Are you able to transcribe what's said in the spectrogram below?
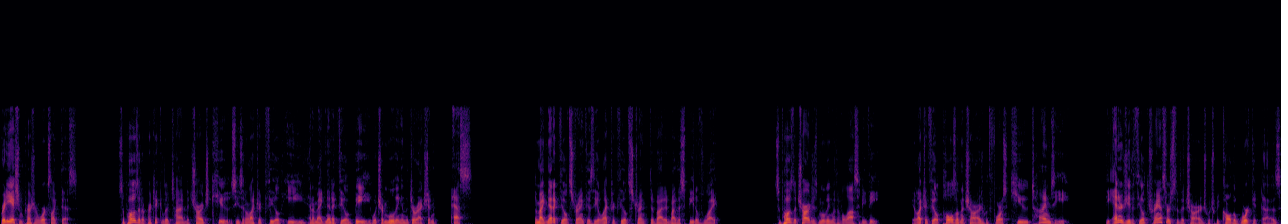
Radiation pressure works like this. Suppose at a particular time the charge Q sees an electric field E and a magnetic field B which are moving in the direction S. The magnetic field strength is the electric field strength divided by the speed of light. Suppose the charge is moving with a velocity v. The electric field pulls on the charge with force q times e. The energy the field transfers to the charge, which we call the work it does,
